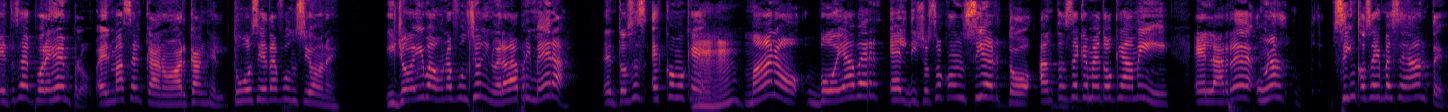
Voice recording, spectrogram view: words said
y entonces, por ejemplo, el más cercano, Arcángel, tuvo siete funciones. Y yo iba a una función y no era la primera. Entonces es como que, mano, voy a ver el dichoso concierto antes de que me toque a mí en las redes unas cinco o seis veces antes.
